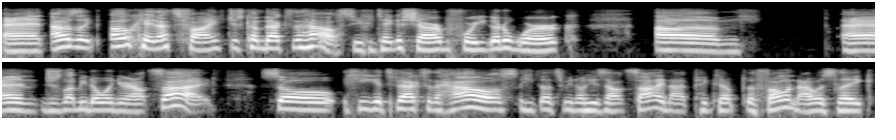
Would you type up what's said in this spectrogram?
And I was like, okay, that's fine. Just come back to the house. You can take a shower before you go to work. Um, and just let me know when you're outside. So he gets back to the house. He lets me know he's outside. And I picked up the phone. I was like,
